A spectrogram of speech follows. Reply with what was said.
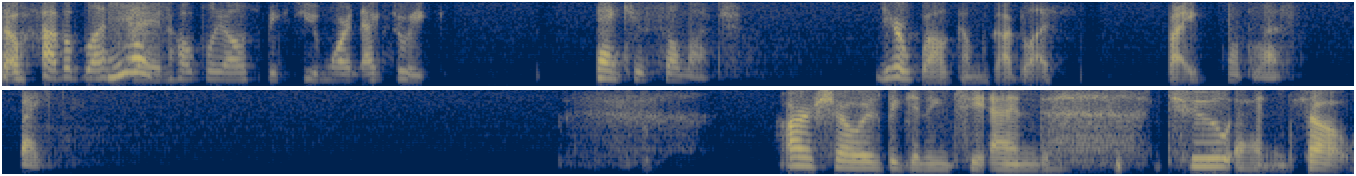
So have a blessed Yes. day and hopefully I'll speak to you more next week. Thank you so much. You're welcome. God bless. Bye. God bless. Bye. Our show is beginning to end. To end. So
